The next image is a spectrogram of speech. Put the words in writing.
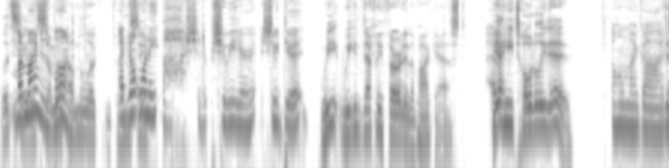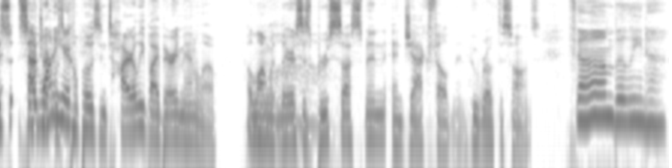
Let's My see, mind let's- is I'm gonna- blown. I'm gonna look. I don't want to. Oh, should should we hear it? Should we do it? We we can definitely throw it in the podcast. I- yeah, he totally did. Oh my god! This soundtrack was hear. composed entirely by Barry Manilow, along with lyricist Bruce Sussman and Jack Feldman, who wrote the songs. Thumbelina.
